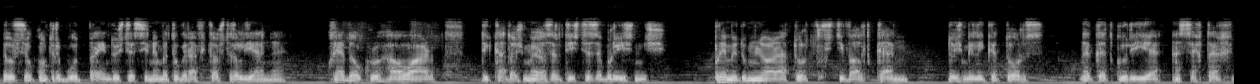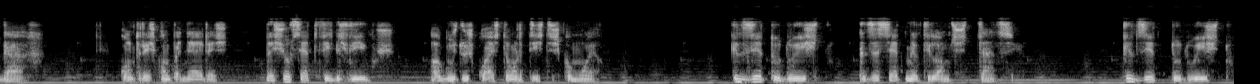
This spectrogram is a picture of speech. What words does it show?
pelo seu contributo para a indústria cinematográfica australiana, Red Ochre Award, dedicado aos maiores artistas aborígenes, Prémio do Melhor Ator do Festival de Cannes, 2014, na categoria Un Certain Regard. Com três companheiras, deixou sete filhos vivos, alguns dos quais tão artistas como ele. Que dizer tudo isto a 17 mil quilómetros de distância? Que dizer tudo isto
